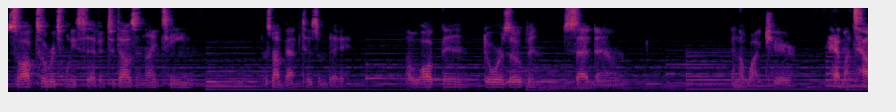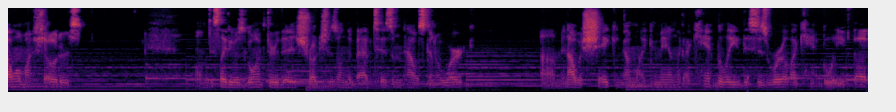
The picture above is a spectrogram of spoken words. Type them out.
So, October 27, 2019 was my baptism day. I walked in, doors open, sat down in the white chair, had my towel on my shoulders um, this lady was going through the instructions on the baptism and how it's going to work. Um, and I was shaking. I'm like, man, like I can't believe this is real. I can't believe that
